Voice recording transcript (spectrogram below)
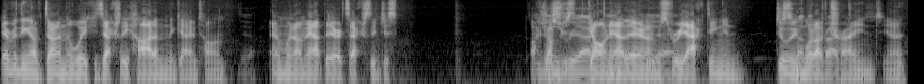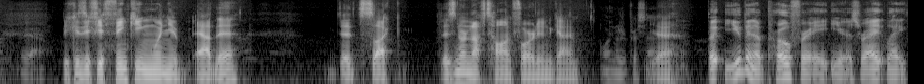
everything I've done in the week is actually harder than the game time. Yeah. And when I'm out there, it's actually just like You're I'm just just going out there and I'm just reacting and doing what I've practice. trained, you know Yeah. because if you're thinking when you're out there, it's like there's not enough time for it in a game. 100%. Yeah, But you've been a pro for eight years, right? Like,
